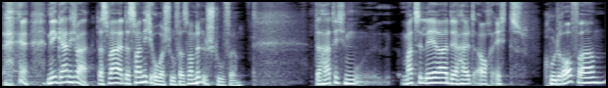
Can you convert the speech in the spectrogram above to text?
nee, gar nicht wahr. Das war, das war nicht Oberstufe, das war Mittelstufe. Da hatte ich einen Mathelehrer, der halt auch echt cool drauf war.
